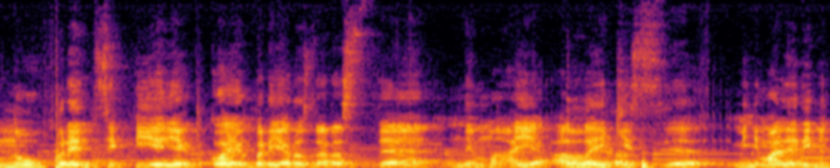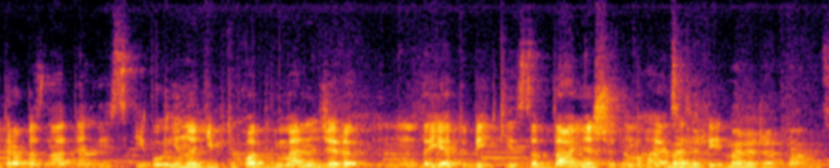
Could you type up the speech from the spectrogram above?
Ну, в принципі, як такого бар'єру зараз це немає, але якийсь е, мінімальний рівень треба знати англійський. Бо іноді підходить менеджер, м, дає тобі якісь завдання, щось намагається тобі Менеджер данець.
